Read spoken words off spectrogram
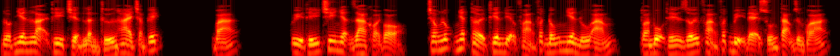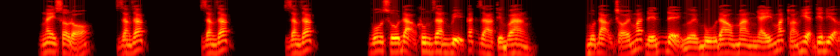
đột nhiên lại thi triển lần thứ hai trăm kích. Bá. Quỷ thí chi nhận ra khỏi vỏ, trong lúc nhất thời thiên địa phảng phất đống nhiên đú ám, toàn bộ thế giới phảng phất bị đè xuống tạm dừng khóa. Ngay sau đó, giang giác giang giác giang giác. Vô số đạo không gian bị cắt ra tiếng vang. Một đạo chói mắt đến để người mù đao mang nháy mắt thoáng hiện thiên địa,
